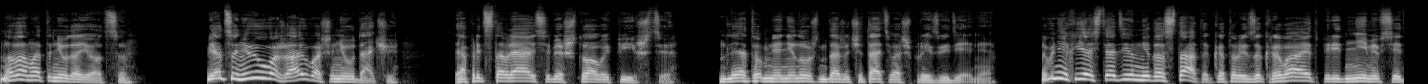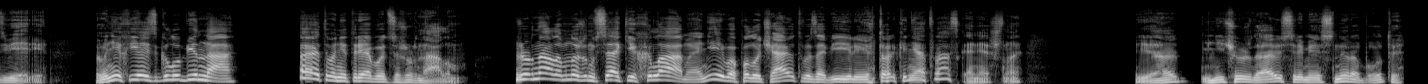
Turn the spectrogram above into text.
но вам это не удается. Я ценю и уважаю ваши неудачи. Я представляю себе, что вы пишете. Для этого мне не нужно даже читать ваши произведения. В них есть один недостаток, который закрывает перед ними все двери. В них есть глубина, а этого не требуется журналам. Журналам нужен всякий хлам, и они его получают в изобилии. Только не от вас, конечно». «Я не чуждаюсь ремесленной работы»,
